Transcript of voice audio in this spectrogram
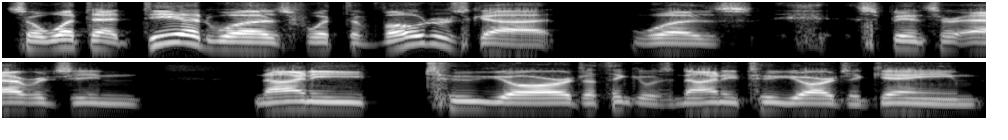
so what that did was what the voters got was Spencer averaging 92 yards. I think it was 92 yards a game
